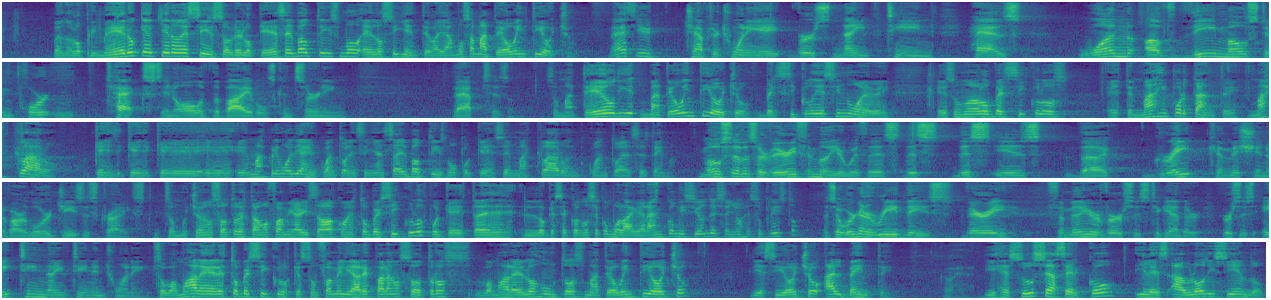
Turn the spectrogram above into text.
Bueno, lo primero que quiero decir sobre lo que es el bautismo es lo siguiente. Vayamos a Mateo 28. Matthew chapter 28, verse 19, has one of the most important texts in all of the Bibles concerning baptism. So, Mateo, Mateo 28, versículo 19, es uno de los versículos este, más importantes, más claros, que, que- que, es más primordial en cuanto a la enseñanza del bautismo, porque es el más claro en cuanto a ese tema. Most of us are very familiar with this. This, this is the Great Commission of our Lord Jesus Christ. So, muchos de nosotros estamos familiarizados con estos versículos porque esta es lo que se conoce como la gran comisión del Señor Jesucristo. And so we're going to read these very familiar verses together verses 18, 19, and 20. So, vamos a leer estos versículos que son familiares para nosotros. Vamos a leerlos juntos. Mateo 28, 18 al 20. Go ahead. Y Jesús se acercó y les habló diciendo,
